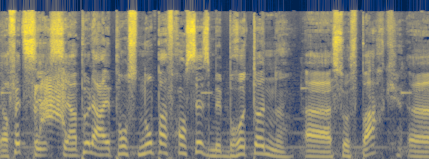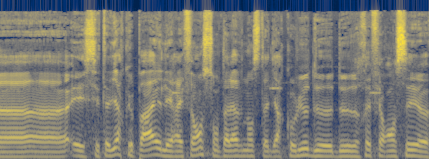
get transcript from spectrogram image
Et en fait, c'est un peu la réponse non pas française mais bretonne à South Park. Euh, et c'est-à-dire que pareil, les références sont à l'avenant. C'est-à-dire qu'au lieu de, de référencer euh,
